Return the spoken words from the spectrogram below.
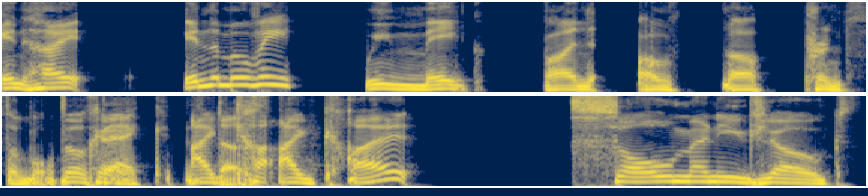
in high in the movie we make fun of the principal. Okay. Beck I cut I cut so many jokes.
